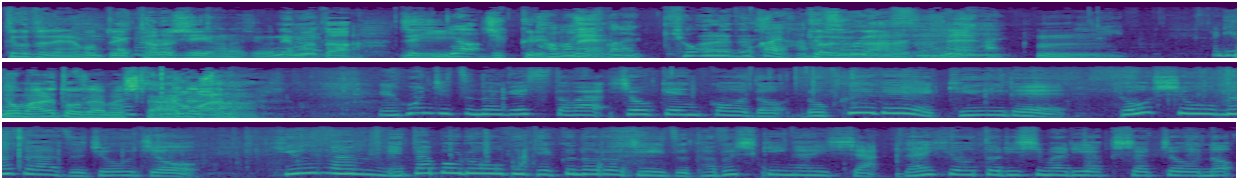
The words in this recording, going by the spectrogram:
ということでね、本当に楽しい話をね、またぜひじっくりとね。楽しいね、興味深い話。興味深い話ですね。はい、うん。どうもありがとうございました。どうもありがとうございました。え本日のゲストは証券コード6090東証マザーズ上場ヒューマンメタボロームテクノロジーズ株式会社代表取締役社長の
